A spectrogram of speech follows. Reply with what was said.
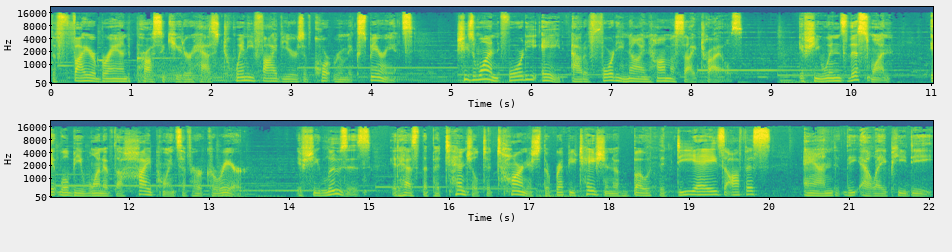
The firebrand prosecutor has 25 years of courtroom experience. She's won 48 out of 49 homicide trials. If she wins this one, it will be one of the high points of her career. If she loses, it has the potential to tarnish the reputation of both the DA's office and the LAPD.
